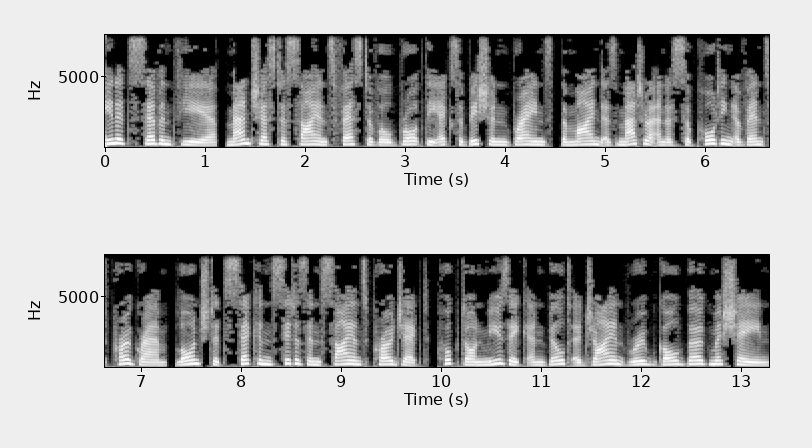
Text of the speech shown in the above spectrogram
In its seventh year, Manchester Science Festival brought the exhibition Brains, the Mind as Matter and a supporting events program, launched its second citizen science project, Hooked on Music and built a giant Rube Goldberg machine.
